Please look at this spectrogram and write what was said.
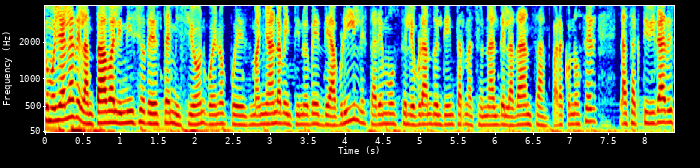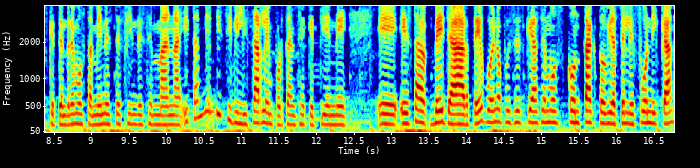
Como ya le adelantaba al inicio de esta emisión, bueno, pues mañana 29 de abril estaremos celebrando el Día Internacional de la Danza para conocer las actividades que tendremos también este fin de semana y también visibilizar la importancia que tiene eh, esta bella arte. Bueno, pues es que hacemos contacto vía telefónica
